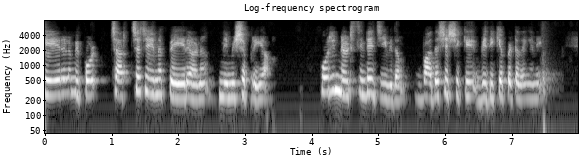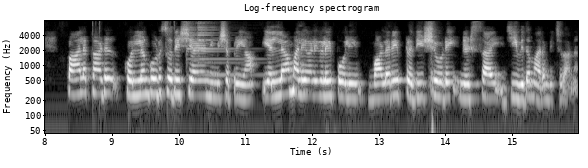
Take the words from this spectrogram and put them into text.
കേരളം ഇപ്പോൾ ചർച്ച ചെയ്യുന്ന പേരാണ് നിമിഷപ്രിയ. ഒരു നഴ്സിന്റെ ജീവിതം വധശിക്ഷയ്ക്ക് വിധിക്കപ്പെട്ടതെങ്ങനെ? പാലക്കാട് കൊല്ലങ്കോട് സ്വദേശിയായ നിമിഷപ്രിയ എല്ലാ മലയാളികളെ പോലെയും വളരെ പ്രതീക്ഷയോടെ നഴ്സായി ജീവിതം ആരംഭിച്ചതാണ്.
